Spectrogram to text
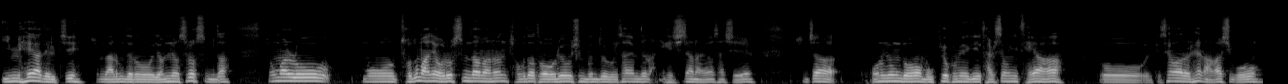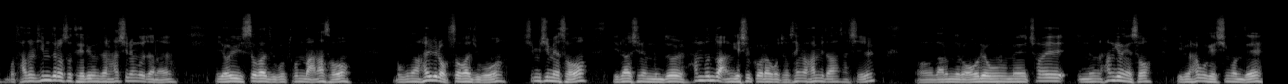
임해야 될지 좀 나름대로 염려스럽습니다. 정말로 뭐 저도 많이 어렵습니다만은 저보다 더 어려우신 분들 우리 사장님들 많이 계시잖아요. 사실 진짜 어느 정도 목표 금액이 달성이 돼야 또 이렇게 생활을 해 나가시고 뭐 다들 힘들어서 대리운전 하시는 거잖아요. 여유 있어가지고 돈 많아서 뭐 그냥 할 일 없어가지고 심심해서 일하시는 분들 한 분도 안 계실 거라고 저 생각합니다. 사실 어, 나름대로 어려움에 처해 있는 환경에서 일을 하고 계신 건데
